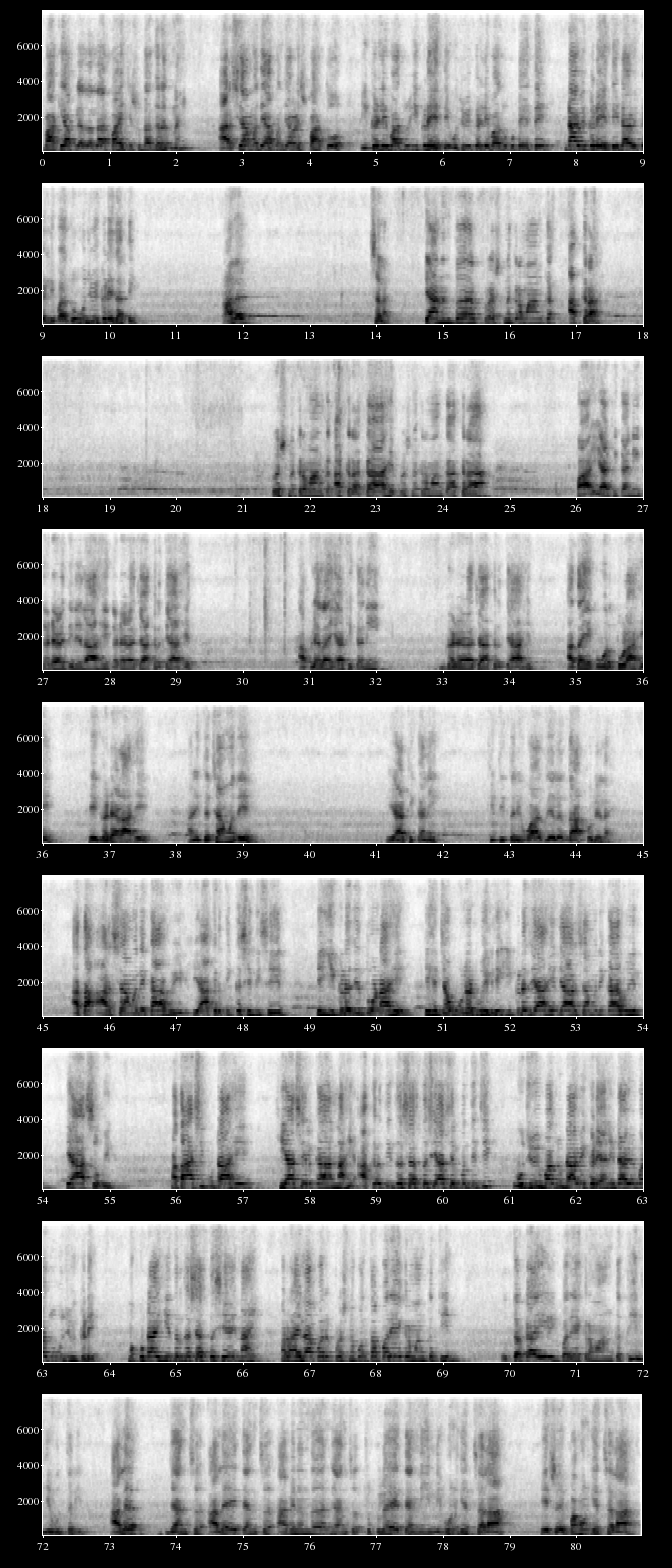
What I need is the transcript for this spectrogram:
बाकी आपल्याला ला- पाहायची सुद्धा गरज नाही. आरशामध्ये आपण ज्यावेळेस पाहतो इकडली बाजू इकडे येते उजवीकडली बाजू कुठे येते? डावीकडे येते डावीकडली बाजू उजवीकडे जाते. आलं? चला. त्यानंतर प्रश्न क्रमांक अकरा. प्रश्न क्रमांक अकरा. का आहे प्रश्न क्रमांक अकरा? पहा या ठिकाणी घड्याळ दिलेला आहे. घड्याळाच्या आकृत्या आहेत. आपल्याला या ठिकाणी घड्याळाच्या आकृत्या आहेत. आता एक वर्तुळ आहे. हे घड्याळ आहे. आणि त्याच्यामध्ये या ठिकाणी कितीतरी वाजलेलं दाखवलेलं आहे. आता आरशामध्ये काय होईल? ही आकृती कशी दिसेल? हे इकडं जे तोंड आहे हे ह्याच्या उलट होईल. हे इकडं जे आहे ते आरशामध्ये काय होईल? हे असं होईल. आता अशी कुठं आहे? ही असेल का? नाही. आकृती जशाच तशी असेल पण त्याची उजवी बाजू डावीकडे आणि डावी बाजू उजवीकडे. मग कुठं आहे? ही तर जशाच तशी आहे. नाही. राहिला पर प्रश्न कोणता? पर्याय क्रमांक तीन. उत्तर काय येईल? पर्याय क्रमांक तीन हे उत्तर येईल. आलं? ज्यांचं आलंय त्यांचं अभिनंदन ज्यांचं चुकलंय त्यांनी लिहून घेत चला. हे स पाहून घेत चला.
